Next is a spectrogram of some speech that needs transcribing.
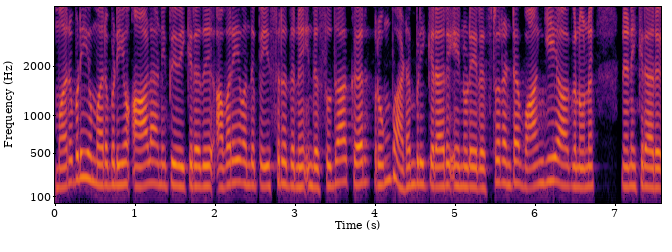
மறுபடியும் மறுபடியும் ஆளை அனுப்பி வைக்கிறது அவரே வந்து பேசுறதுன்னு இந்த சுதாகர் ரொம்ப அடம்பிடிக்கிறாரு என்னுடைய ரெஸ்டாரண்ட்டை வாங்கியே ஆகணும்னு நினைக்கிறாரு.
